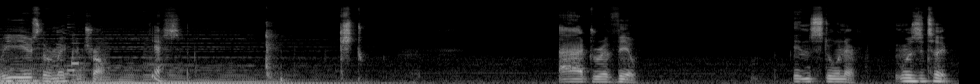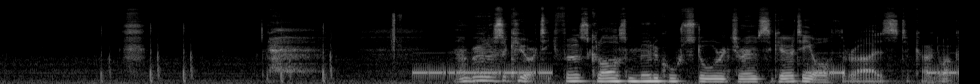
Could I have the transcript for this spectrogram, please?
We use the remote control. Yes. Add reveal. Install now. Was it two? Umbrella Security, first class medical storage room security authorized to current lock.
